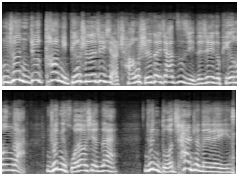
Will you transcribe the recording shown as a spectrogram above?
你说你就靠你平时的这点常识，再加自己的这个平衡感，你说你活到现在，你说你多颤颤巍巍呀.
